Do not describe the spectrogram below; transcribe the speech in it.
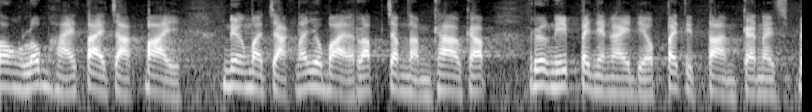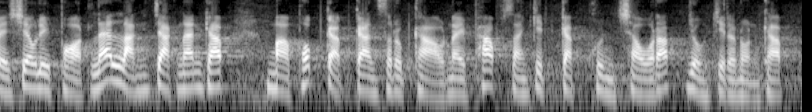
ต้องล้มหายตายจากไป เนื่องมาจากนโยบายรับจำนำข้าวครับ เรื่องนี้เป็นยังไงเดี๋ยวไปติดตามกันในสเปเชียลรีพอร์ตและหลังจากนั้นครับมาพบกับการสรุปข่าวในภาพภาษาอังกฤษกับคุณชาวรัตน์ยงจิรนนท์ครับ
